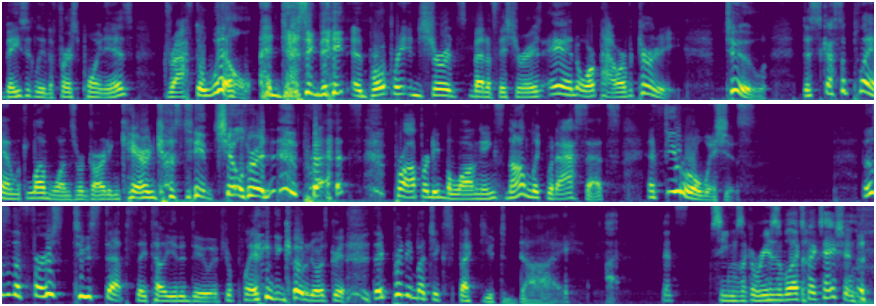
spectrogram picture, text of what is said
Basically, the first point is draft a will and designate appropriate insurance beneficiaries and or power of attorney. Two, discuss a plan with loved ones regarding care and custody of children, pets, property belongings, non-liquid assets, and funeral wishes. Those are the first two steps they tell you to do if you're planning to go to North Korea. They pretty much expect you to die. That seems like a reasonable expectation.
